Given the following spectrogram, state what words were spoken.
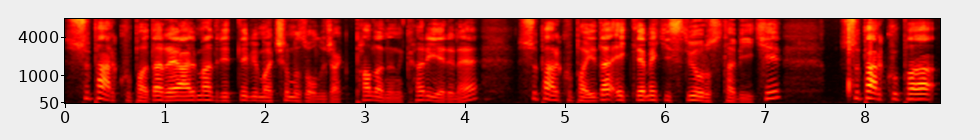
Süper Kupa'da Real Madrid'le bir maçımız olacak. Pala'nın kariyerine Süper Kupa'yı da eklemek istiyoruz tabii ki. Süper Kupa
